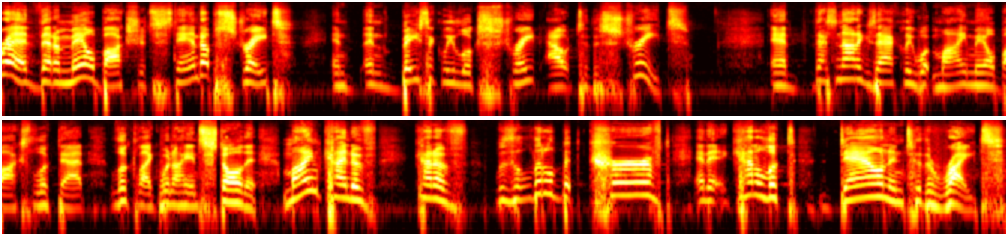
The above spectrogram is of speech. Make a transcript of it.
read that a mailbox should stand up straight and, and basically look straight out to the street. And that's not exactly what my mailbox looked at looked like when I installed it. Mine kind of kind of was a little bit curved and it kind of looked down and to the right.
